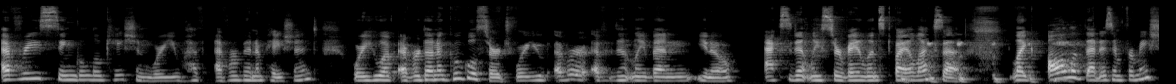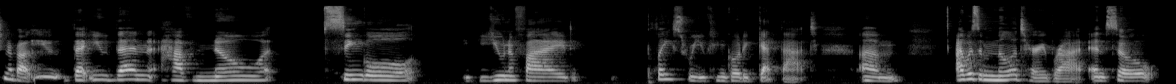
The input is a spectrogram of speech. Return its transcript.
Every single location where you have ever been a patient, where you have ever done a Google search, where you've ever evidently been, you know, accidentally surveillanced by Alexa. like all of that is information about you that you then have no single unified place where you can go to get that. Um, I was a military brat, and so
